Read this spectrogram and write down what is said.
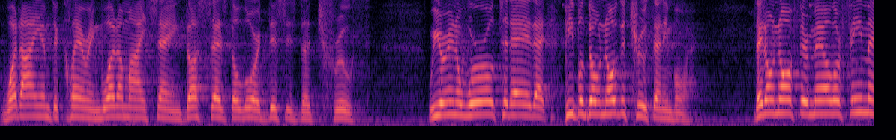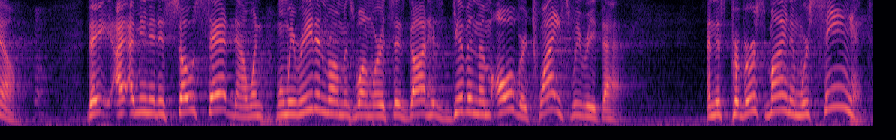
what I am declaring, what am I saying? Thus says the Lord, this is the truth. We are in a world today that people don't know the truth anymore. They don't know if they're male or female. They, I, I, mean, it is so sad now when, when we read in Romans 1 where it says God has given them over. Twice we read that. And this perverse mind, and we're seeing it.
